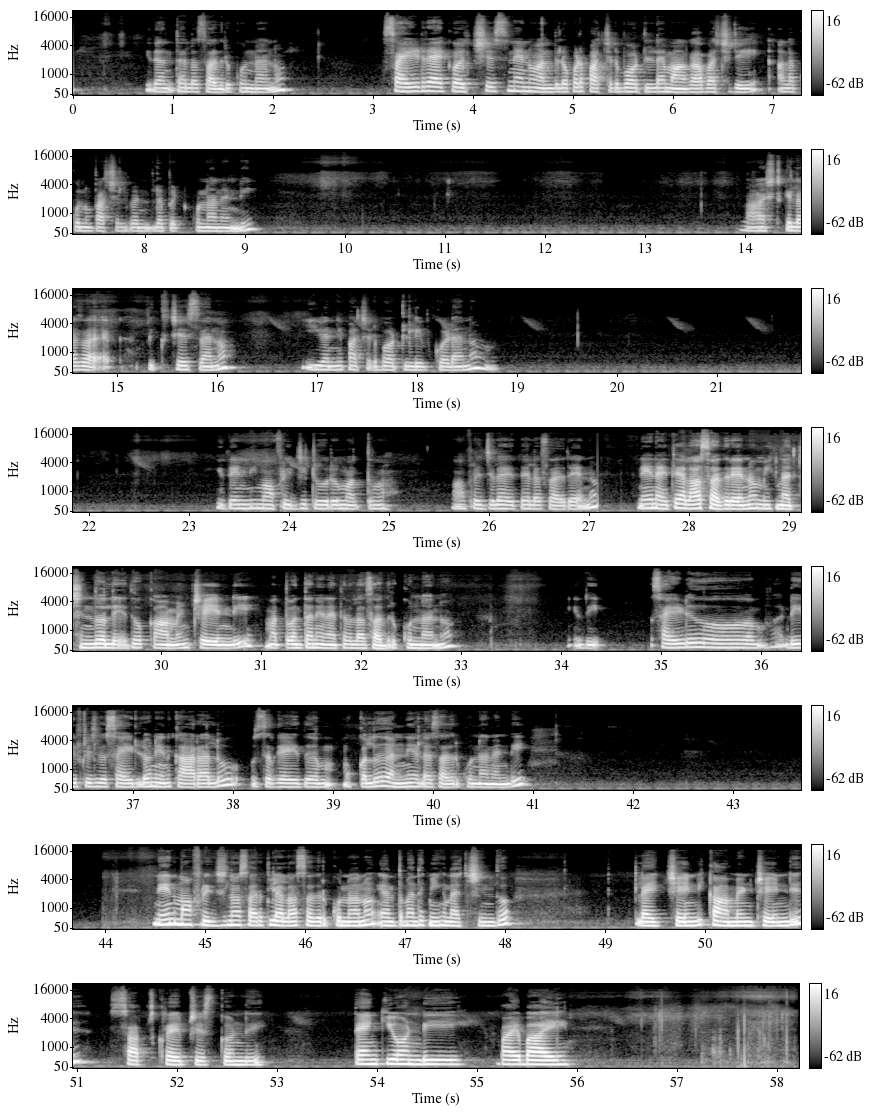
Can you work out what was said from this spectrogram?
ఇదంతా ఇలా సదురుకున్నాను. సైడ్ ర్యాక్ వచ్చేసి నేను అందులో కూడా పచ్చడి బాటిల్లో మాగా పచ్చడి అలా కొన్ని పచ్చడి బండిలో పెట్టుకున్నానండి. లాస్ట్కి ఇలా ఫిక్స్ చేశాను. ఇవన్నీ పచ్చడి బాటిల్ ఇవి కూడాను. ఇదండి మా ఫ్రిడ్జ్ టూరు మొత్తం. మా ఫ్రిడ్జ్లో అయితే ఇలా సదిరాను నేనైతే ఎలా సదిరానో మీకు నచ్చిందో లేదో కామెంట్ చేయండి. మొత్తం అంతా నేనైతే ఇలా సదురుకున్నాను. ఇది సైడ్ డీప్ ఫ్రిడ్జ్లో సైడ్లో నేను కారాలు ఉసిరికాయ ముక్కలు అన్నీ ఇలా సదురుకున్నానండి. నేను మా ఫ్రిడ్జ్లో సరుకులు ఎలా సదురుకున్నాను ఎంతమందికి మీకు నచ్చిందో లైక్ చేయండి కామెంట్ చేయండి సబ్స్క్రైబ్ చేసుకోండి. థ్యాంక్ యూ అండి. Bye bye.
